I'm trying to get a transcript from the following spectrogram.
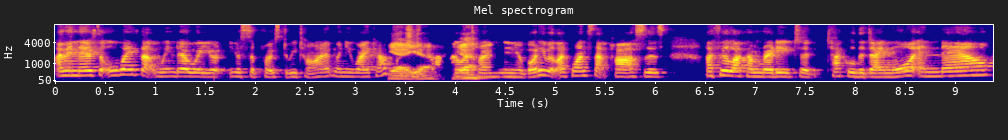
I mean, there's always that window where you're you're supposed to be tired when you wake up, yeah, which yeah, melatonin yeah. in your body. But like once that passes, I feel like I'm ready to tackle the day more. And now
